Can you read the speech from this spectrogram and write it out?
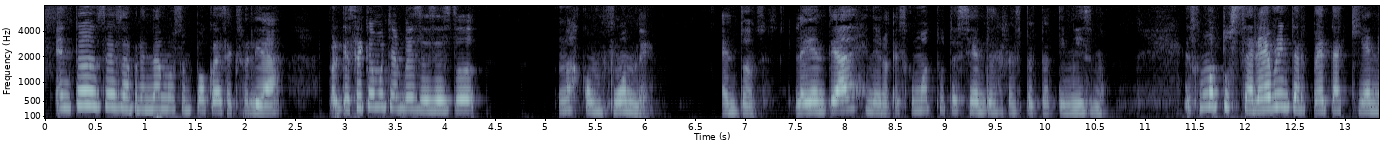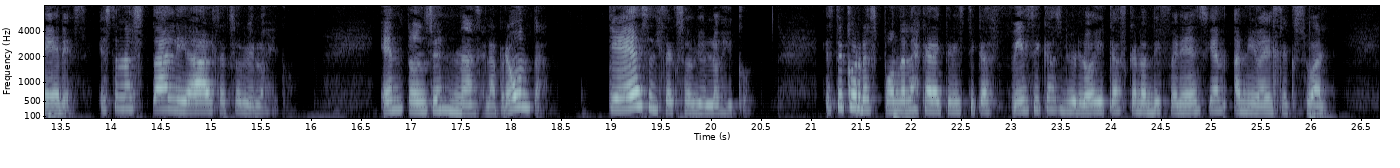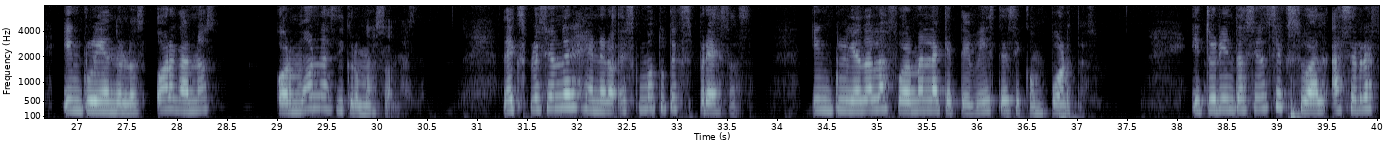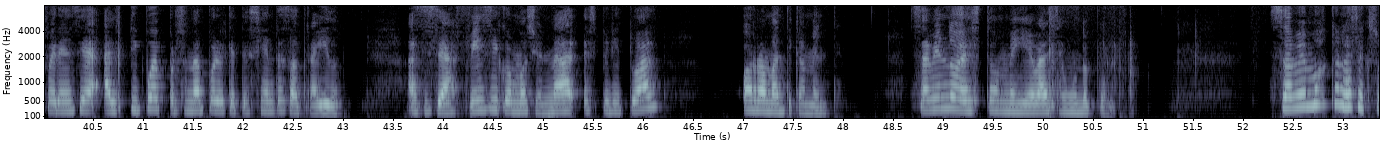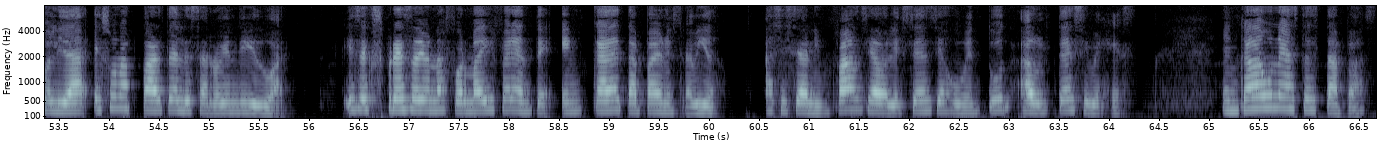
Entonces aprendamos un poco de sexualidad, porque sé que muchas veces esto nos confunde. Entonces, la identidad de género es como tú te sientes respecto a ti mismo. Es como tu cerebro interpreta quién eres. Esto no está ligado al sexo biológico. Entonces nace la pregunta, ¿qué es el sexo biológico? Este corresponde a las características físicas biológicas que nos diferencian a nivel sexual, incluyendo los órganos, hormonas y cromosomas. La expresión del género es como tú te expresas, incluyendo la forma en la que te vistes y comportas. Y tu orientación sexual hace referencia al tipo de persona por el que te sientes atraído, así sea físico, emocional, espiritual o románticamente. Sabiendo esto me lleva al segundo punto. Sabemos que la sexualidad es una parte del desarrollo individual y se expresa de una forma diferente en cada etapa de nuestra vida, así sea la infancia, adolescencia, juventud, adultez y vejez. En cada una de estas etapas,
